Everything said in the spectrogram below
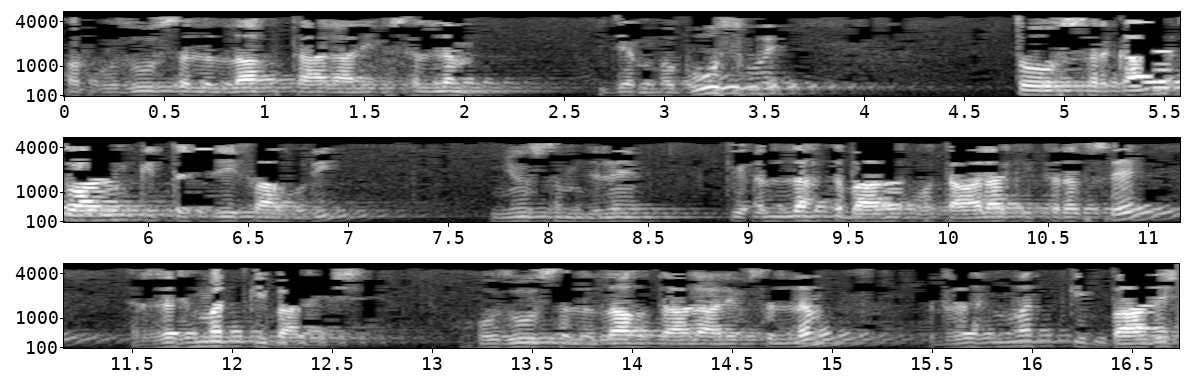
اور حضور صلی اللہ تعالی علیہ وسلم جب مبوس ہوئے تو سرکار تو عالم کی تشریف آوری، یوں سمجھ لیں کہ اللہ تبارک و تعالیٰ کی طرف سے رحمت کی بارش حضور صلی اللہ تعالی علیہ وسلم رحمت کی بارش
